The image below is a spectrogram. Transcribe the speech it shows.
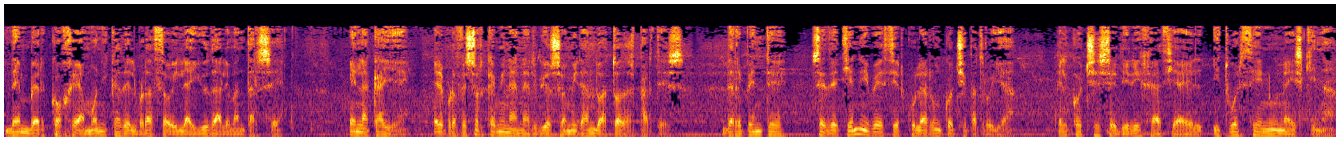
Denver coge a Mónica del brazo y le ayuda a levantarse. En la calle, el profesor camina nervioso mirando a todas partes. De repente, se detiene y ve circular un coche patrulla. El coche se dirige hacia él y tuerce en una esquina.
